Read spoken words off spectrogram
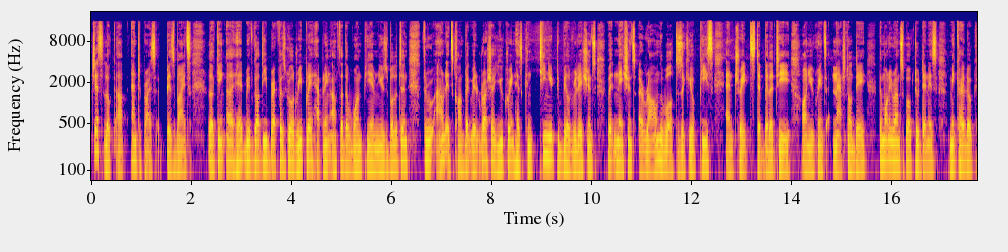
Just look up Enterprise Biz Bytes. Looking ahead, we've got the Breakfast Growth replay happening after the 1 p.m. news bulletin. Throughout its conflict with Russia, Ukraine has continued to build relations with nations around the world to secure peace and trade stability. On Ukraine's National Day, the morning run spoke to Denis Mikhailuk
